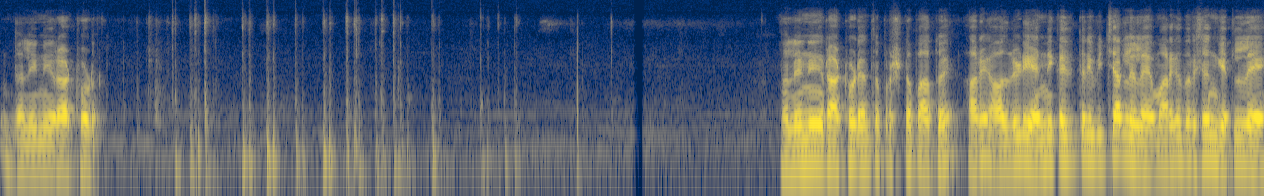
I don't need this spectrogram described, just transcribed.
नलिनी राठोड. नलिनी राठोड यांचा प्रश्न पाहतोय. अरे ऑलरेडी यांनी कधीतरी विचारलेलं आहे मार्गदर्शन घेतलेलं आहे.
